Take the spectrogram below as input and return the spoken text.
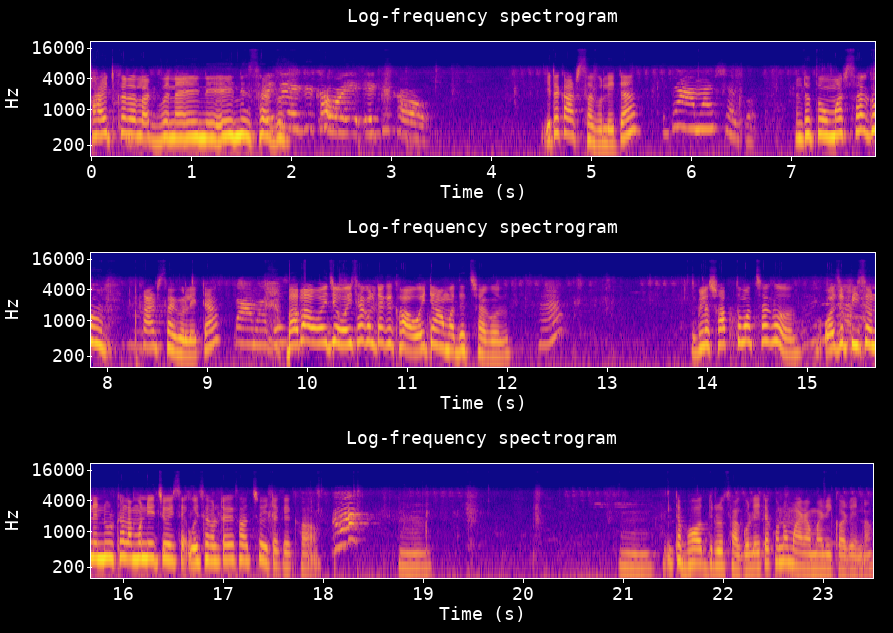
ফাইট করা লাগবে না এই নে এই নে ছাগল। এটা কার ছাগল এটা এটা আমার ছাগল এটা? তোমার ছাগল? কার ছাগল এটা? এটা বাবা ওই যে ওই ছাগলটাকে খাও ওইটা আমাদের ছাগল। হ্যাঁ? এগুলো সব তোমার ছাগল? ওই যে পিছনে নূর খালামনি যে ওই ছা- ওই ছাগলটাকে খাওয়াচ্ছ ওইটাকে খাও। হুম। হুম এটা ভদ্র ছাগল এটা কোনো মারামারি করে না।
